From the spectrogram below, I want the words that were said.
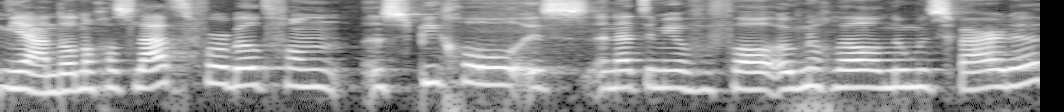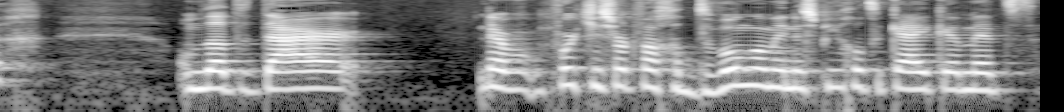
Ja, en dan nog als laatste voorbeeld van een spiegel is Anatomy of a Fall ook nog wel noemenswaardig. Omdat het daar, daar word je soort van gedwongen om in de spiegel te kijken met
